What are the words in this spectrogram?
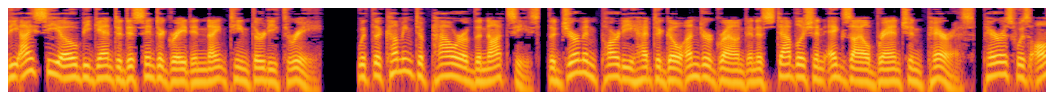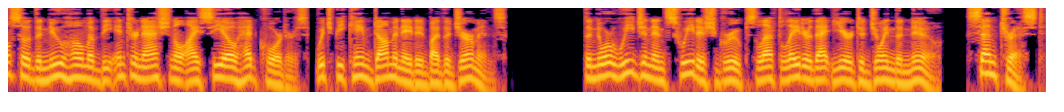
The ICO began to disintegrate in 1933. With the coming to power of the Nazis, the German party had to go underground and establish an exile branch in Paris. Paris was also the new home of the international ICO headquarters, which became dominated by the Germans. The Norwegian and Swedish groups left later that year to join the new centrist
